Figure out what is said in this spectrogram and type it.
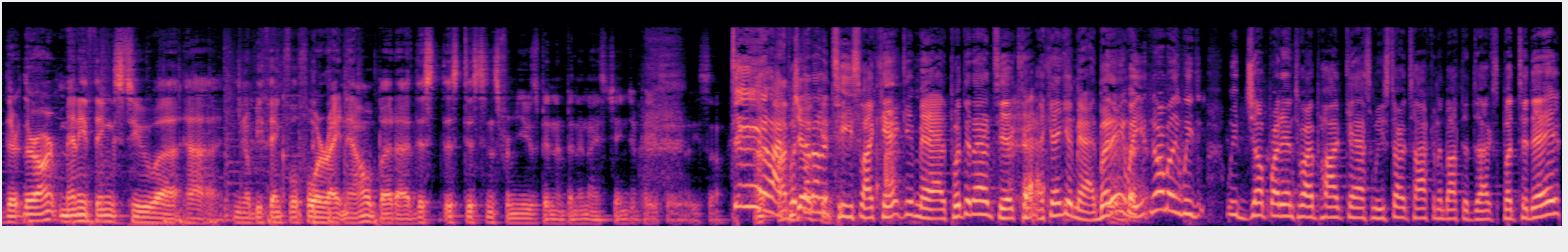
there. There aren't many things to uh, uh, you know be thankful for right now, but uh, this this distance from you has been been a nice change of pace lately. So Damn, I'm, I put that on a joking. So I can't get mad. Put that on a T. I can't, I can't get mad. But anyway, normally we we jump right into our podcast and we start talking about the Ducks. But today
